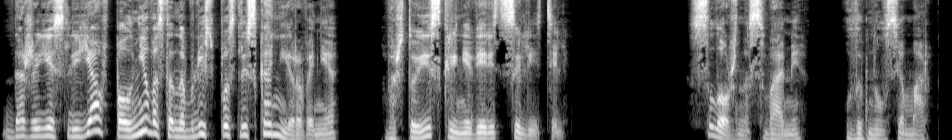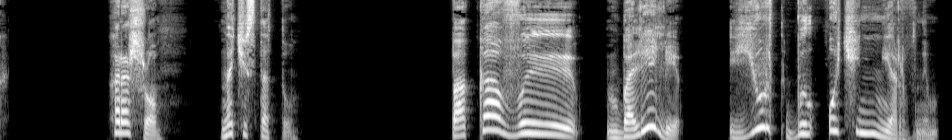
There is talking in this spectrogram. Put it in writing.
Даже если я вполне восстановлюсь после сканирования, во что искренне верит целитель. «Сложно с вами», — улыбнулся Марк. «Хорошо, на чистоту. Пока вы болели, Юрт был очень нервным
